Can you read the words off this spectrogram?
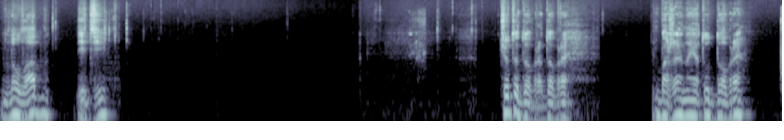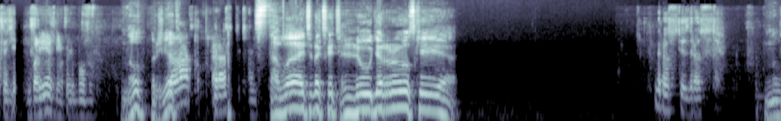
Ну ладно, иди. Чути добре, добре. Бажано я тут добре. Кстати, Брежнев по-любому. Ну, привет. Да, Вставайте, так сказать, люди русские. Здравствуйте, здравствуйте. Ну,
